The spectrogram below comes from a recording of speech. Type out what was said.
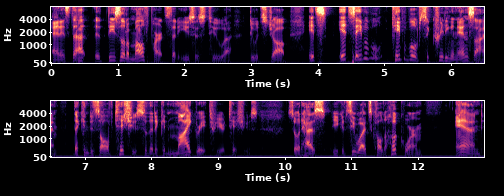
And it's that it, these little mouth parts that it uses to uh, do its job. It's it's able capable of secreting an enzyme that can dissolve tissues so that it can migrate through your tissues. So it has you can see why it's called a hookworm, and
